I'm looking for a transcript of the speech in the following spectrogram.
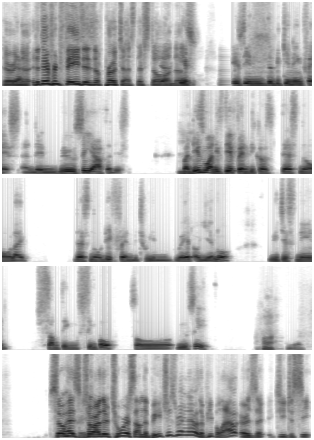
They're yeah. in the, the different phases of protest. They're still Yeah, on the. it's, it's in the beginning phase, and then we'll see after this. But Mm. this one is different because there's no like, there's no difference between red or yellow. we just need something simple. So we'll see. Huh. Yeah. So has Crazy. so are there tourists on the beaches right now? Are there people out, or is it? Do you just see?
